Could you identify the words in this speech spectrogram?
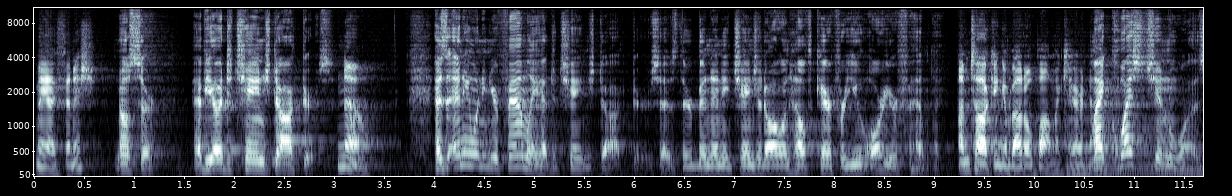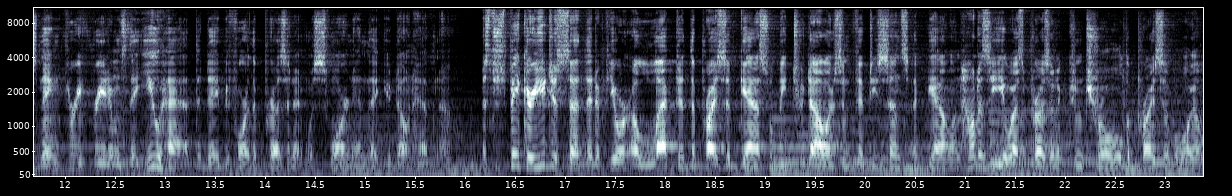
May I finish? No, sir. Have you had to change doctors? No. Has anyone in your family had to change doctors? Has there been any change at all in health care for you or your family? I'm talking about Obamacare now. My question was name three freedoms that you had the day before the president was sworn in that you don't have now. Mr. Speaker, you just said that if you're elected, the price of gas will be $2.50 a gallon. How does the U.S. president control the price of oil?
